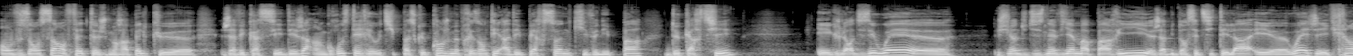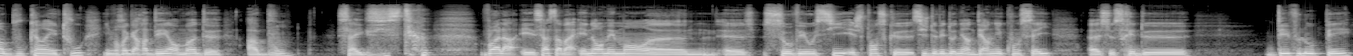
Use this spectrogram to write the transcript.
en faisant ça, en fait, je me rappelle que euh, j'avais cassé déjà un gros stéréotype parce que quand je me présentais à des personnes qui venaient pas de quartier et que je leur disais ouais, euh, je viens du 19e à Paris, j'habite dans cette cité-là et euh, ouais, j'ai écrit un bouquin et tout, ils me regardaient en mode ah bon, ça existe? voilà, et ça, ça m'a énormément sauvé aussi. Et je pense que si je devais donner un dernier conseil, ce serait de développer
